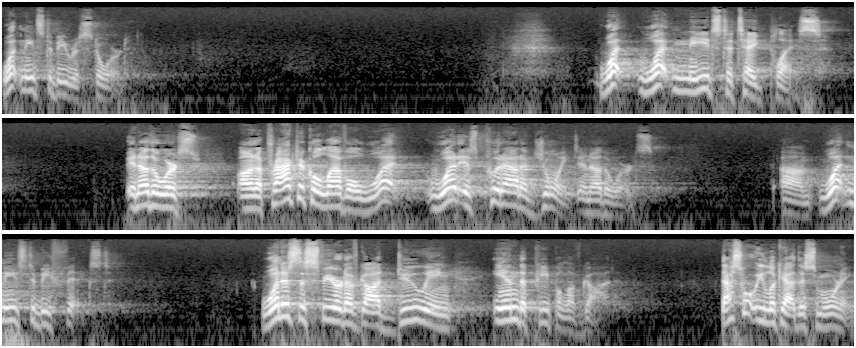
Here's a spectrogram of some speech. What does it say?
What needs to be restored? What, what needs to take place? In other words, on a practical level, what what is put out of joint, in other words? Um, what needs to be fixed? What is the Spirit of God doing in the people of God? That's what we look at this morning.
